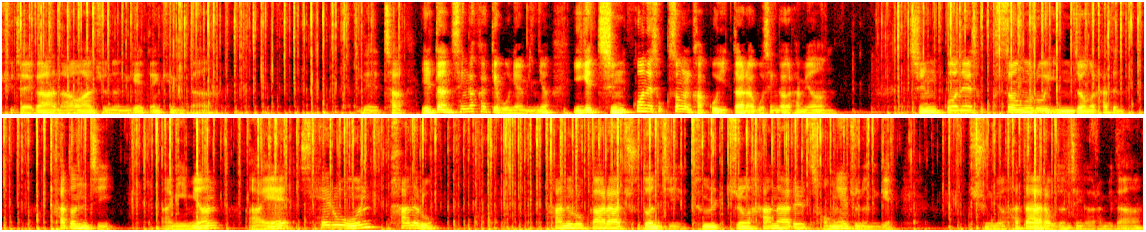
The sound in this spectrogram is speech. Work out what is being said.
규제가 나와주는 게 땡큐입니다. 네, 자, 일단 생각할 게 뭐냐면요. 이게 증권의 속성을 갖고 있다라고 생각을 하면 증권의 속성으로 인정을 하든 하던지 아니면 아예 새로운 판으로 판으로 깔아주던지 둘 중 하나를 정해주는 게 중요하다라고 저는 생각을 합니다.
